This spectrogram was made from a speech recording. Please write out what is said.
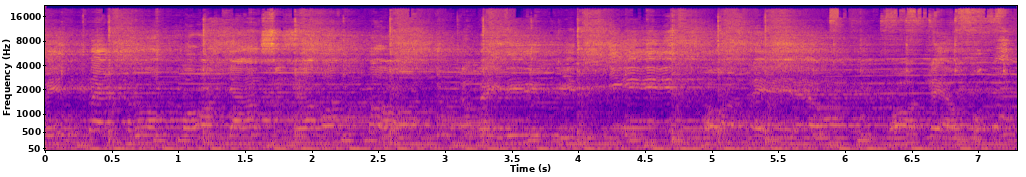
เป็นแฟนรวมกอนอยากซื้นร้อนตอนต้องได้ดื่มกินยินทอดแล้วทอดแล้วพว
